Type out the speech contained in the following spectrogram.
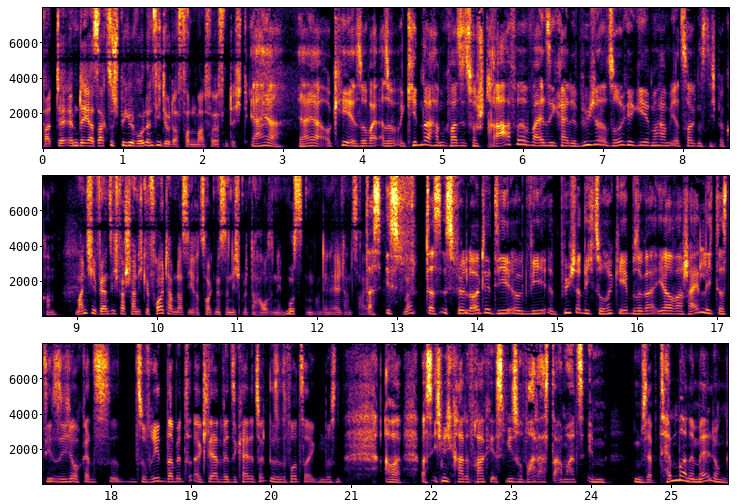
Hat der MDR Sachsenspiegel wohl ein Video davon mal veröffentlicht. Ja, ja, ja, ja, okay, soweit. Also Kinder haben quasi zur Strafe, weil sie keine Bücher zurückgegeben haben, ihr Zeugnis nicht bekommen. Manche werden sich wahrscheinlich gefreut haben, dass sie ihre Zeugnisse nicht mit nach Hause nehmen mussten und den Eltern zeigen. Das ist, Ne? das ist für Leute, die irgendwie Bücher nicht zurückgeben, sogar eher wahrscheinlich, dass die sich auch ganz äh, zufrieden damit erklären, wenn sie keine Zeugnisse vorzeigen müssen. Aber was ich mich gerade frage, ist, wieso war das damals im, im September eine Meldung?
